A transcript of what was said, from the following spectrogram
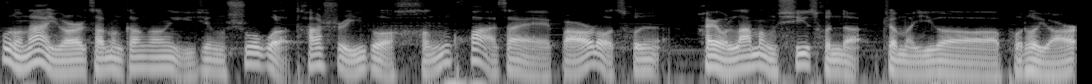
布鲁纳园，咱们刚刚已经说过了，它是一个横跨在巴尔洛村还有拉孟西村的这么一个葡萄园，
